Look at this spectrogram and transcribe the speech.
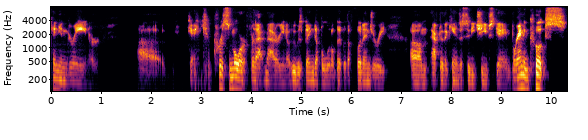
Kenyon Green or uh, Chris Moore, for that matter? You know, who was banged up a little bit with a foot injury um, after the Kansas City Chiefs game. Brandin Cooks.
